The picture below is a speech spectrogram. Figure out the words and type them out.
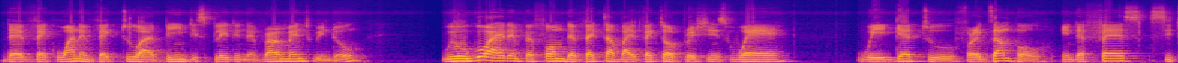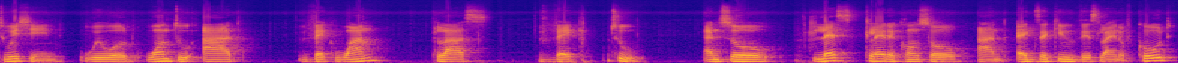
the vec1 and vec2 are being displayed in the environment window. We will go ahead and perform the vector by vector operations where we get to, for example, in the first situation, we would want to add vec1 plus vec2. And so let's clear the console and execute this line of code.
